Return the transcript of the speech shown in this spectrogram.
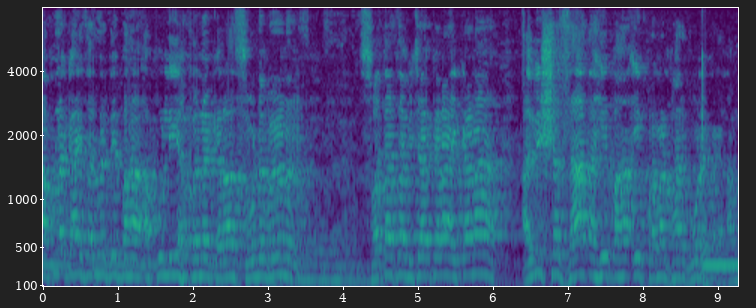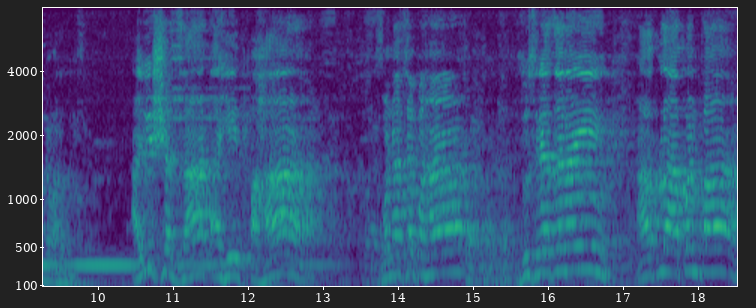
आपलं काय चाललं ते पहा. आपुली आपण करा सोडवण स्वतःचा विचार करा ऐका ना. आयुष्य जात आहे पहा. एक प्रमाण फार गोड आहे बघा नामदेव महाराजांचं. आयुष्य जात आहे पहा. कोणाचं पहा? दुसऱ्याचं नाही. आपलं आपण पहा.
